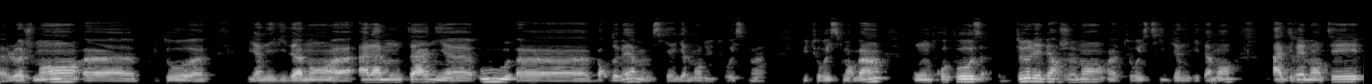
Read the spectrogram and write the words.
logements, plutôt bien évidemment à la montagne ou bord de mer, même s'il y a également du tourisme du tourisme urbain, où on propose de l'hébergement touristique bien évidemment, agrémenté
